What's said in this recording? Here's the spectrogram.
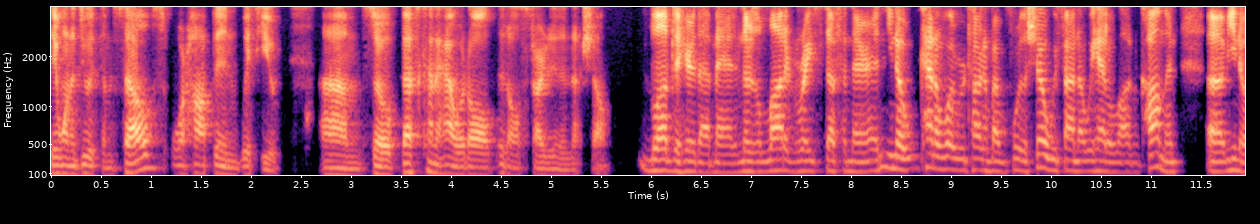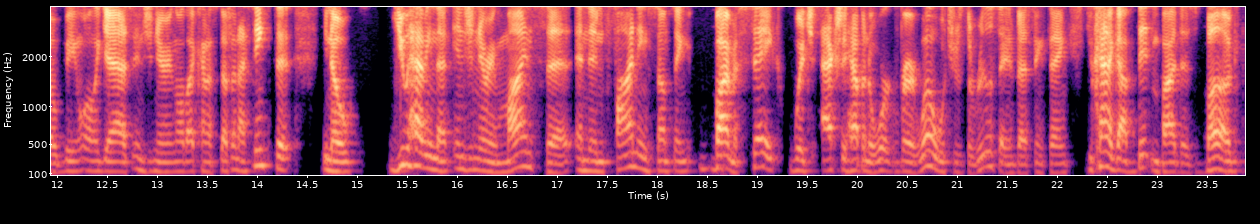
they want to do it themselves or hop in with you. Um, so that's kind of how it all it all started in a nutshell. Love to hear that, man. And there's a lot of great stuff in there. And you know, kind of what we were talking about before the show, we found out we had a lot in common. Uh, you know, being oil and gas, engineering, all that kind of stuff. And I think that you know you having that engineering mindset and then finding something by mistake, which actually happened to work very well, which was the real estate investing thing, you kind of got bitten by this bug.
